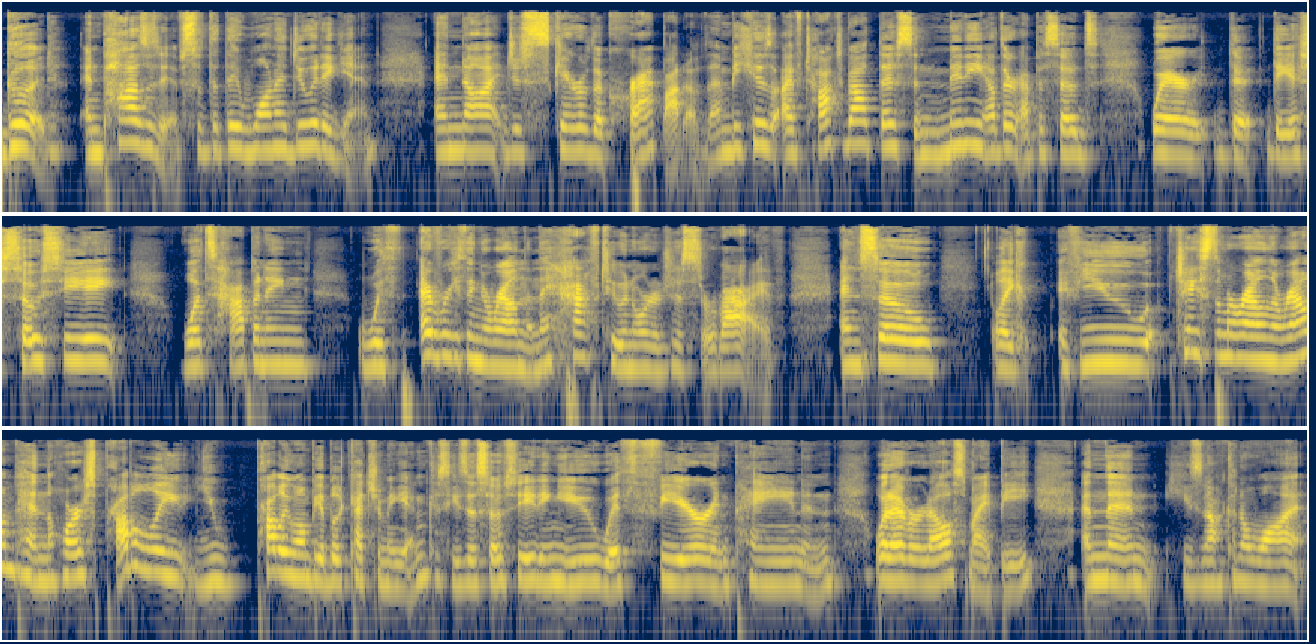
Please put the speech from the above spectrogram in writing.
good and positive so that they want to do it again and not just scare the crap out of them because I've talked about this in many other episodes where the, they associate what's happening with everything around them they have to in order to survive. And so like if you chase them around the round pen the horse probably you probably won't be able to catch him again because he's associating you with fear and pain and whatever it else might be. And then he's not going to want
